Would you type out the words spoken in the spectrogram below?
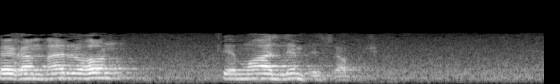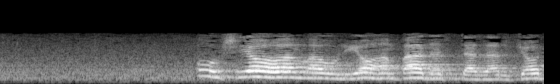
پیغمبران که معلم حساب اوسیا هم و اولیا هم بعد از در درجات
